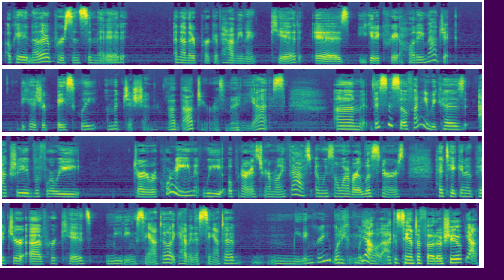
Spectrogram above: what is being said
okay, another person submitted another perk of having a kid is you get to create holiday magic because you're basically a magician. Add that to your resume. Yes. Um, this is so funny because actually, before we started recording, we opened our Instagram really fast and we saw one of our listeners had taken a picture of her kids meeting Santa, like having a Santa meet and greet. What do you, what do you Yeah, call that? like a Santa photo shoot. Yeah,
